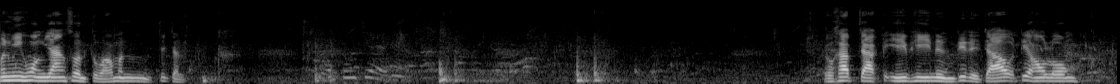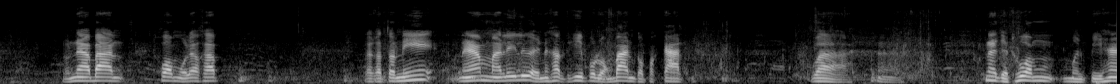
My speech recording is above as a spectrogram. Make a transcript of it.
มันมีห่วงยางส่วนตัวมันจะจะตู้เดี๋ยดูครับจาก EP หนึ่งที่เดี๋ยวเจ้าที่เอาลงหน้าบ้านท่วมหมดแล้วครับ แล้วก็ตอนนี้น้ำมาเรื่อยๆนะครับที่ปหลวงบ้านก็ประกาศ ว่าน่าจะท่วมเหมือนปีห้า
